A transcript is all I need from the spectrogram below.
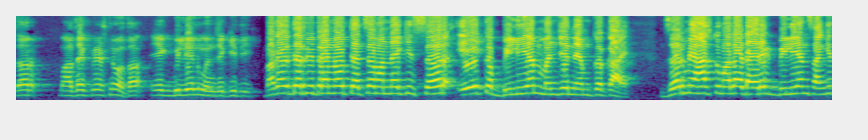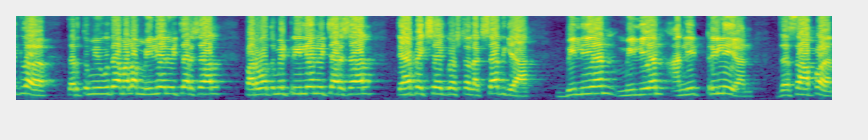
सर माझा एक प्रश्न होता. एक बिलियन म्हणजे किती? बघा विद्यार्थी मित्रांनो त्याचं म्हणणं आहे की सर एक बिलियन म्हणजे नेमकं काय? जर मी आज तुम्हाला डायरेक्ट बिलियन सांगितलं तर तुम्ही उद्या मला मिलियन विचारशाल परवा तुम्ही ट्रिलियन विचारशाल. त्यापेक्षा एक गोष्ट लक्षात घ्या. बिलियन मिलियन आणि ट्रिलियन जसं आपण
